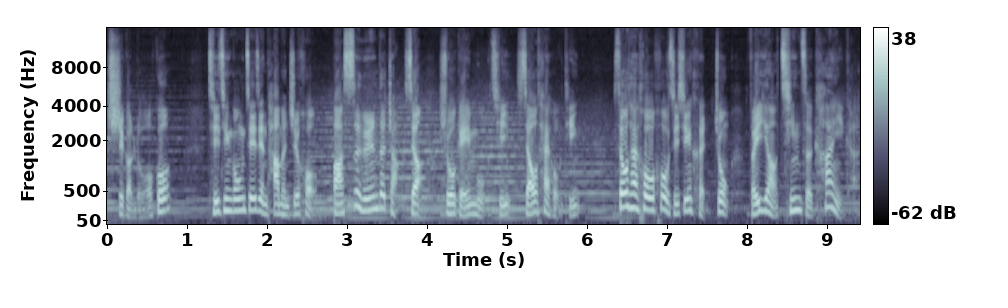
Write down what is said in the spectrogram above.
是个罗锅。齐清公接见他们之后，把四个人的长相说给母亲萧太后听。萧太后好奇心很重，非要亲自看一看。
